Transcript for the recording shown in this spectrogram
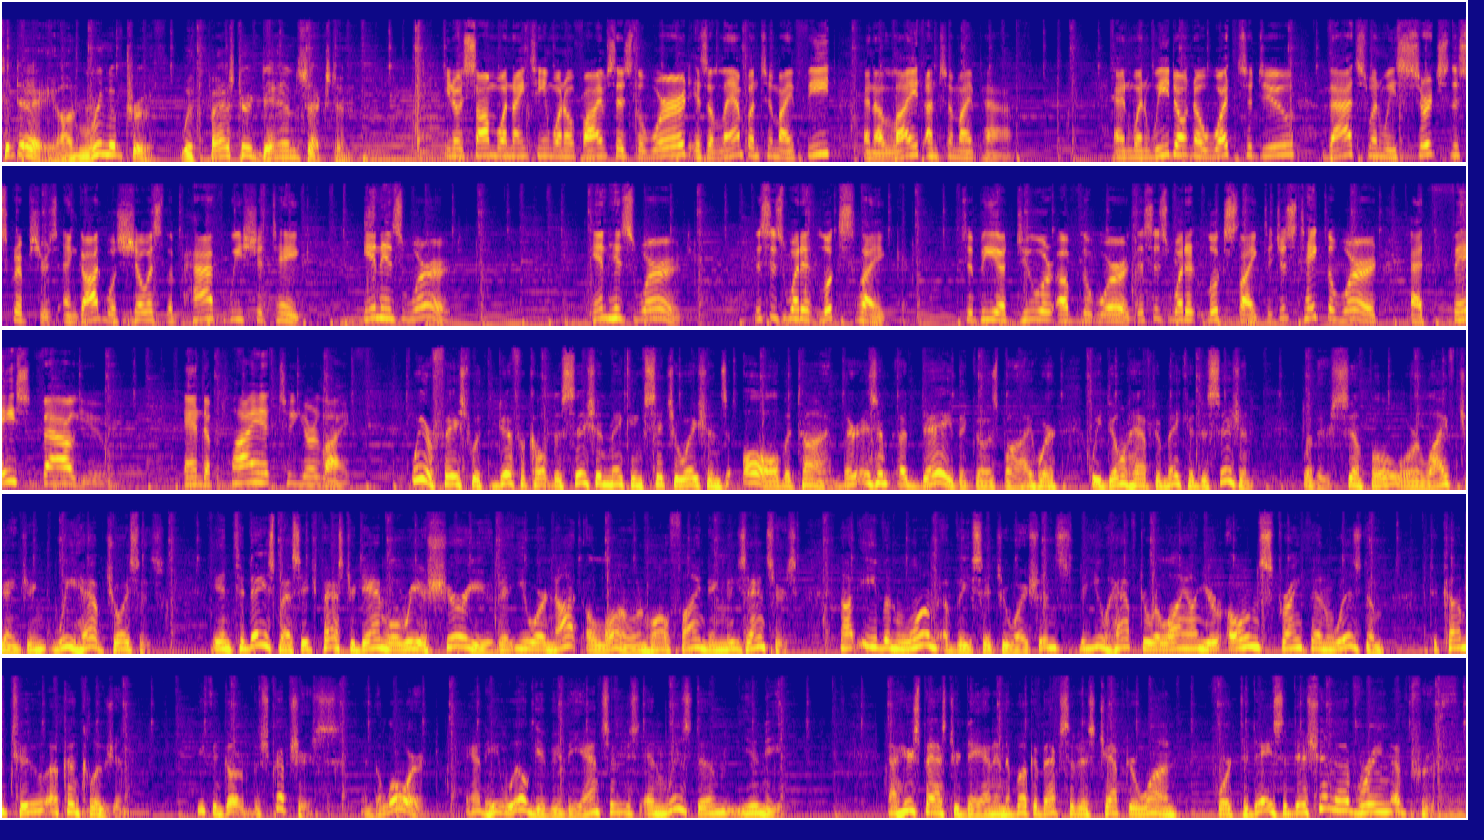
Today on Ring of Truth with Pastor Dan Sexton. You know, Psalm 119, 105 says, The word is a lamp unto my feet and a light unto my path. And when we don't know what to do, that's when we search the scriptures and God will show us the path we should take in His Word. In His Word. This is what it looks like to be a doer of the word. This is what it looks like to just take the word at face value and apply it to your life. We are faced with difficult decision making situations all the time. There isn't a day that goes by where we don't have to make a decision. Whether simple or life changing, we have choices. In today's message, Pastor Dan will reassure you that you are not alone while finding these answers. Not even one of these situations do you have to rely on your own strength and wisdom to come to a conclusion. You can go to the Scriptures and the Lord, and He will give you the answers and wisdom you need. Now, here's Pastor Dan in the book of Exodus, chapter 1, for today's edition of Ring of Truth.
